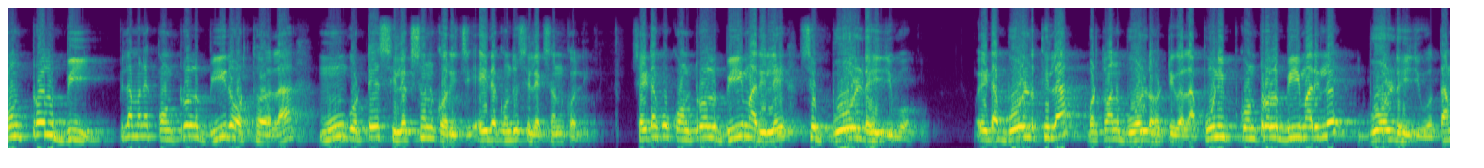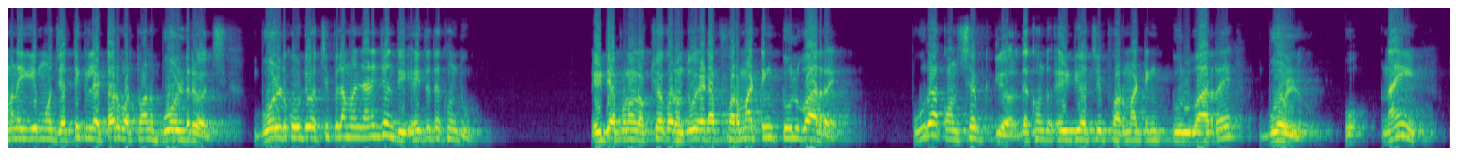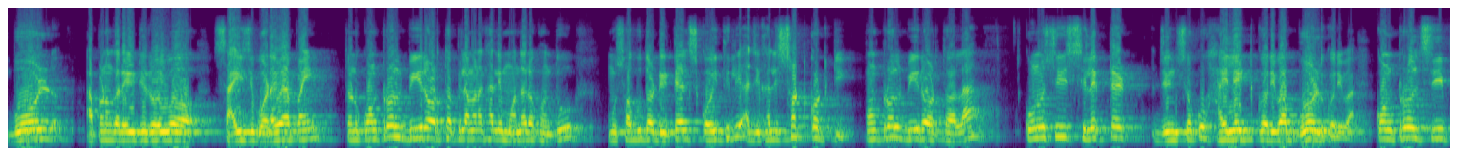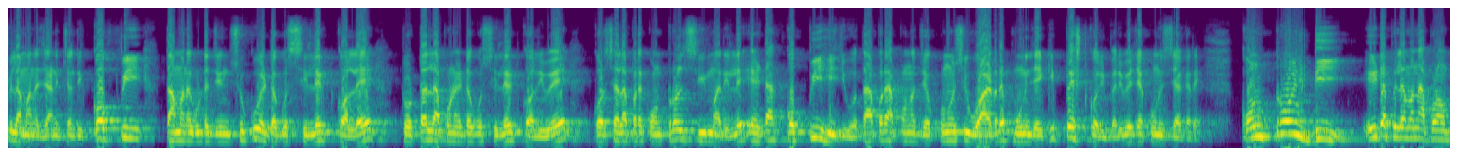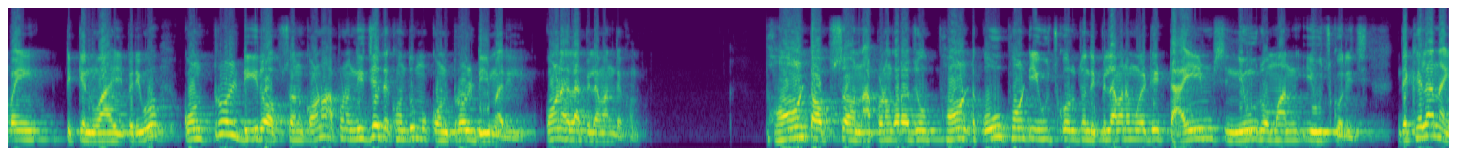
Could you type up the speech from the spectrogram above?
কন্ট্রোল বি পিলামানে কন্ট্রোল বি র অর্থ হল মু গোটে সিলেকশন করিছি এই দেখুন সিলেকশন কলি সেইটাকু কন্ট্রোল বি মারিলে সে বোল্ড হইযিব এইটা বোল্ড থিলা বর্তমান বোল্ড হটিগলা পুনি কন্ট্রোল বি মারিলে বোল্ড হইযিব তার মানে ইয়ে মো যেতিক লেটর বর্তমান বোল্ড রে অছি বোল্ড কোটি অছি পিলামানে জানিছন্তি এই তো দেখুন এইটি আপনার লক্ষ্য করন্তু এটা ফরমাটিং টুল বার पूरा कनसेप्ट क्लीयर देखो ये अच्छी फर्माटिंग टूल बार रे बोल्ड ନାଇଁ ବୋଲ୍ଡ ଆପଣଙ୍କର ଏଇଠି ରହିବ ସାଇଜ ବଢାଇବା ପାଇଁ ତେଣୁ କଣ୍ଟ୍ରୋଲ ବି ର ଅର୍ଥ ପିଲାମାନେ ଖାଲି ମନେ ରଖନ୍ତୁ ମୁଁ ସବୁ ତ ଡିଟେଲ୍ସ କହିଥିଲି ଆଜି ଖାଲି ସର୍ଟକଟ୍ କି କଣ୍ଟ୍ରୋଲ ବି ର ଅର୍ଥ ହେଲା କୌଣସି ସିଲେକ୍ଟେଡ୍ ଜିନିଷକୁ ହାଇଲାଇଟ୍ କରିବା ବୋଲ୍ଡ କରିବା କଣ୍ଟ୍ରୋଲ ସି ପିଲାମାନେ ଜାଣିଛନ୍ତି କପି ତାମାନେ ଗୋଟେ ଜିନିଷକୁ ଏଟାକୁ ସିଲେକ୍ଟ କଲେ ଟୋଟାଲ ଆପଣ ଏଟାକୁ ସିଲେକ୍ଟ କରିବେ କରିସାରିଲା ପରେ କଣ୍ଟ୍ରୋଲ ସି ମାରିଲେ ଏଇଟା କପି ହେଇଯିବ ତାପରେ ଆପଣ ଯେକୌଣସି ୱାର୍ଡରେ ପୁଣି ଯାଇକି ପେଷ୍ଟ କରିପାରିବେ ଯେକୌଣସି ଜାଗାରେ କଣ୍ଟ୍ରୋଲ ଡି ଏଇଟା ପିଲାମାନେ ଆପଣଙ୍କ ପାଇଁ ଟିକେ ନୂଆ ହେଇପାରିବ କଣ୍ଟ୍ରୋଲ ଡିର ଅପସନ୍ କ'ଣ ଆପଣ ନିଜେ ଦେଖନ୍ତୁ ମୁଁ କଣ୍ଟ୍ରୋଲ ଡି ମାରିଲି କ'ଣ ହେଲା ପିଲାମାନେ ଦେଖନ୍ତୁ ফন্ট অপশন আপনার যে ফন্ট কেউ ফন্ট ইউজ করছেন পিলা মানে এটি টাইমস নিউ রোমান ইউজ করেছি দেখেলা না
